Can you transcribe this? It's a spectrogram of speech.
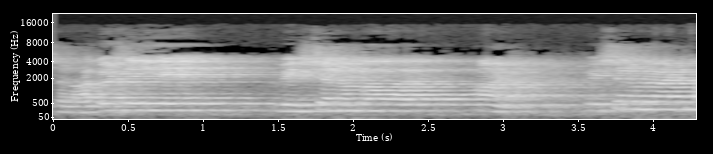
ચાલો આગળ જઈએ ક્વેશ્ચન નંબર 8 ક્વેશ્ચન નંબર 8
